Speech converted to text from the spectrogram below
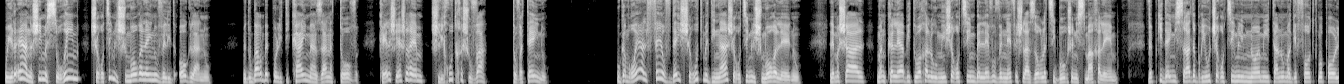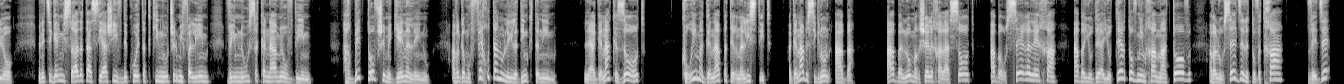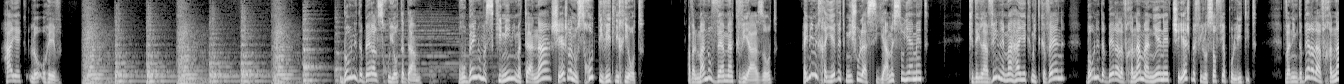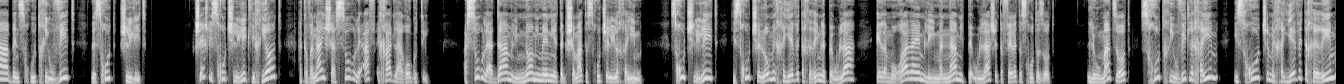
הוא יראה אנשים מסורים שרוצים לשמור עלינו ולדאוג לנו. מדובר בפוליטיקאים מהזן הטוב, כאלה שיש להם שליחות חשובה, טובתנו. הוא גם רואה אלפי עובדי שירות מדינה שרוצים לשמור עלינו. למשל, מנכ"לי הביטוח הלאומי שרוצים בלב ובנפש לעזור לציבור שנסמך עליהם, ופקידי משרד הבריאות שרוצים למנוע מאיתנו מגפות כמו פוליו, ונציגי משרד התעשייה שיבדקו את התקינות של מפעלים וימנעו סכנה מעובדים. הרבה טוב שמגן עלינו, אבל גם הופך אותנו לילדים קטנים. להגנה כזאת קוראים הגנה פטרנליסטית, הגנה בסגנון אבא. אבא לא מרשה לך לעשות, אבא אוסר עליך, אבא יודע יותר טוב ממך מה טוב, אבל הוא עושה את זה לטובתך, ואת זה הייק לא אוהב. בואו נדבר על זכויות אדם. רובנו מסכימים עם הטענה שיש לנו זכות טבעית לחיות. אבל מה נובע מהקביעה הזאת? האם היא מחייבת מישהו לעשייה מסוימת? כדי להבין למה הייק מתכוון, בואו נדבר על הבחנה מעניינת שיש בפילוסופיה פוליטית, ואני מדבר על ההבחנה בין זכות חיובית לזכות שלילית. כשיש לי זכות שלילית לחיות, הכוונה היא שאסור לאף אחד להרוג אותי. אסור לאדם למנוע ממני את הגשמת הזכות שלי לחיים. זכות שלילית היא זכות שלא מחייבת אחרים לפעולה, אלא מורה להם להימנע מפעולה שתפר את הזכות הזאת. לעומת זאת, זכות חיובית לחיים היא זכות שמחייבת אחרים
